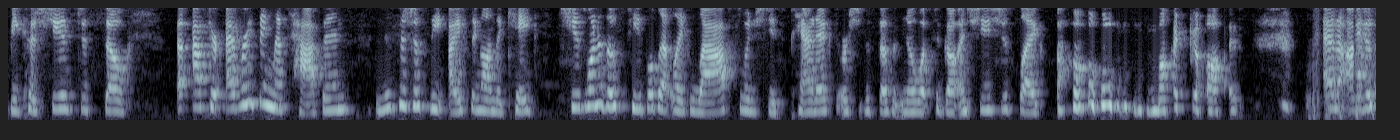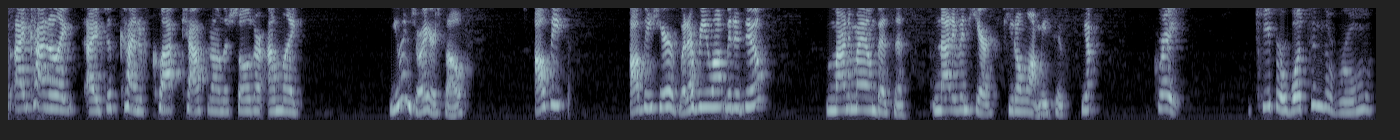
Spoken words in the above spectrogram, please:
because she is just so, after everything that's happened, this is just the icing on the cake. She's one of those people that like laughs when she's panicked or she just doesn't know what to go. And she's just like, oh my God. And I just, I kind of like, I just kind of clap Catherine on the shoulder. I'm like, you enjoy yourself. I'll be, I'll be here. Whatever you want me to do, minding my own business. I'm not even here if you don't want me to. Yep. Great. Keeper, what's in the room?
